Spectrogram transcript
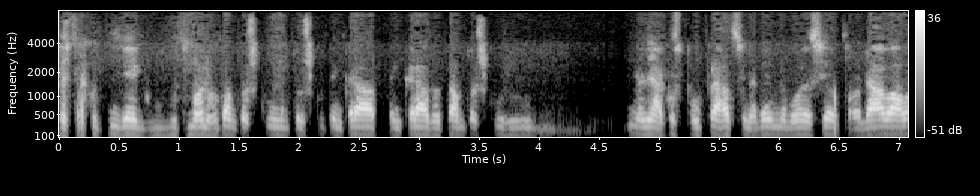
ve Strachotníně Gutman ho tam trošku, trošku tenkrát, tenkrát ho tam trošku měl nějakou spolupráci, nevím, nebo jestli ho prodával.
